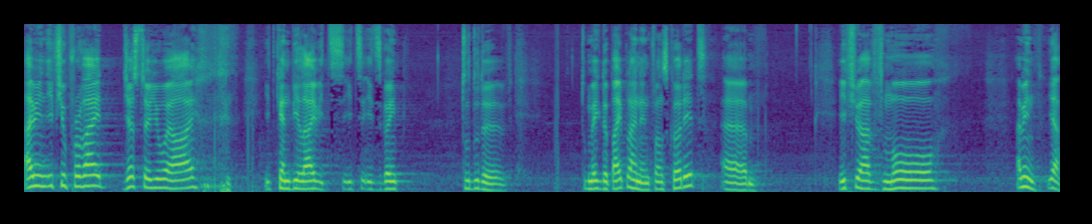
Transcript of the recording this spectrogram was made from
I mean, if you provide just a URI, it can be live. It's, it's, it's going to do the, to make the pipeline and transcode it. Um, if you have more, I mean, yeah,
